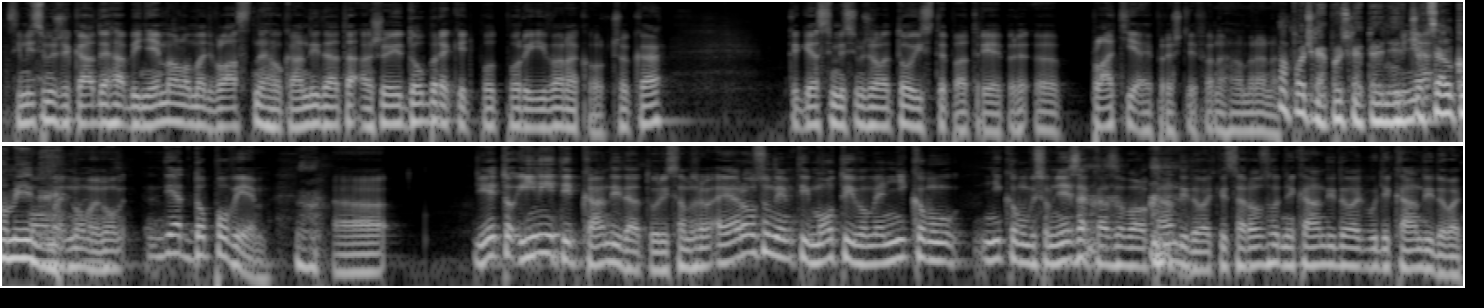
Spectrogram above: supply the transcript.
si myslím, že KDH by nemalo mať vlastného kandidáta a že je dobre, keď podporí Ivana Korčoka, tak ja si myslím, že ale to isté patrí aj pre, e, platí aj pre Štefana Hamrana. No počkaj, počkaj, to je niečo celkom iné. Moment, moment, moment. Ja dopoviem. No. Uh, je to iný typ kandidatúry, samozrejme. A ja rozumiem tým motivom. Ja nikomu, nikomu by som nezakazoval kandidovať. Keď sa rozhodne kandidovať, bude kandidovať.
